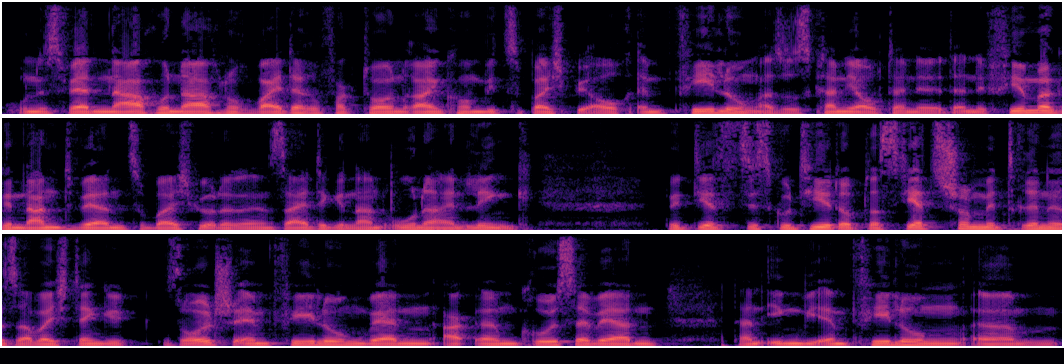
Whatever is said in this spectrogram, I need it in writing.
und es werden nach und nach noch weitere Faktoren reinkommen, wie zum Beispiel auch Empfehlungen. Also es kann ja auch deine, deine Firma genannt werden zum Beispiel oder deine Seite genannt ohne einen Link. Wird jetzt diskutiert, ob das jetzt schon mit drin ist, aber ich denke, solche Empfehlungen werden ähm, größer werden. Dann irgendwie Empfehlungen, ähm,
